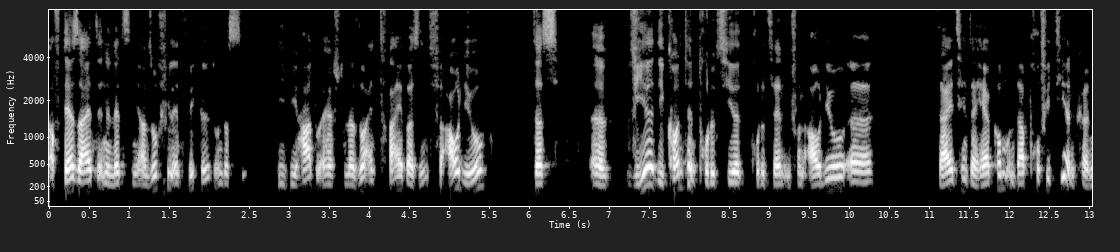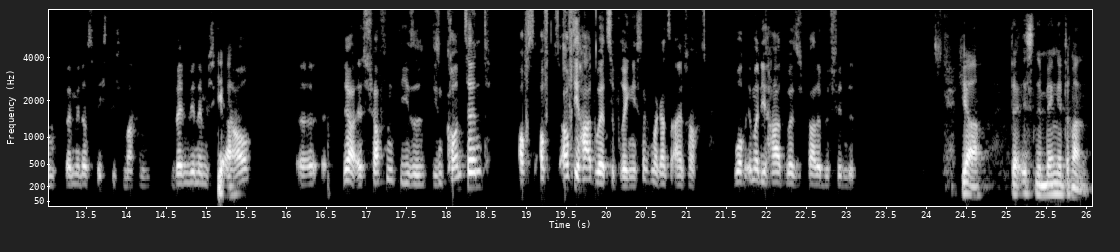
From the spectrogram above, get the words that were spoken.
auf der Seite in den letzten Jahren so viel entwickelt und dass die, die Hardwarehersteller so ein Treiber sind für Audio, dass äh, wir, die Content-Produzenten von Audio, äh, da jetzt hinterherkommen und da profitieren können, wenn wir das richtig machen. Wenn wir nämlich ja. genau äh, ja, es schaffen, diese, diesen Content auf, auf, auf die Hardware zu bringen. Ich sage mal ganz einfach wo auch immer die Hardware sich gerade befindet. Ja, da ist eine Menge dran.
